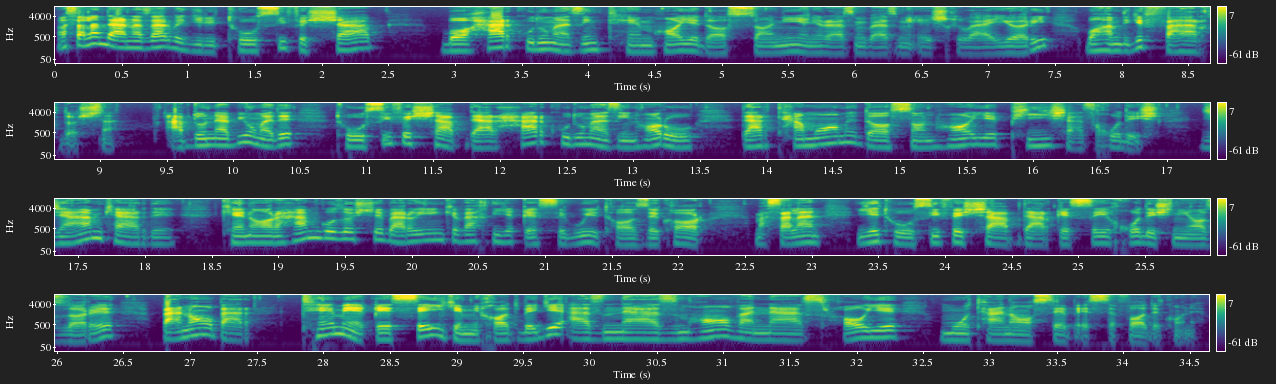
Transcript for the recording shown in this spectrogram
مثلا در نظر بگیرید توصیف شب با هر کدوم از این تمهای داستانی یعنی رزمی بزمی عشقی و ایاری با همدیگه فرق داشتن. عبدالنبی اومده توصیف شب در هر کدوم از اینها رو در تمام داستانهای پیش از خودش جمع کرده کنار هم گذاشته برای اینکه وقتی یه قصه گوی تازه کار مثلا یه توصیف شب در قصه خودش نیاز داره بنابر تم قصه ای که می‌خواد بگه از نظمها و نصرهای متناسب استفاده کنه.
